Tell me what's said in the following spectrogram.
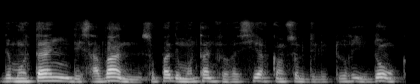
des montagnes, des savanes, ce ne sont pas des montagnes forestières comme celles de l'Uturi. Donc,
